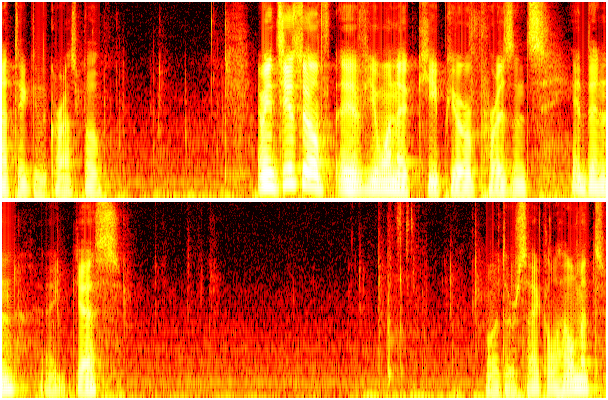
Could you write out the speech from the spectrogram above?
Not taking the crossbow. I mean, it's useful if, if you want to keep your presence hidden, I guess. Motorcycle helmet.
